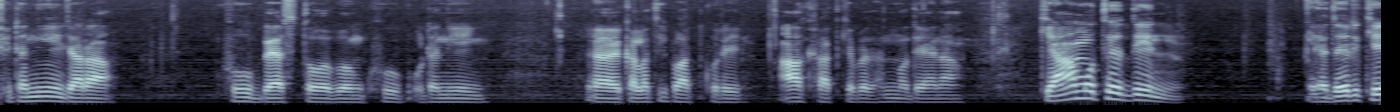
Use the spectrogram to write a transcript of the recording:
সেটা নিয়ে যারা খুব ব্যস্ত এবং খুব ওটা নিয়েই কালাতিপাত করে আখ রাতকে প্রাধান্য দেয় না। কেয়ামতের দিন এদেরকে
